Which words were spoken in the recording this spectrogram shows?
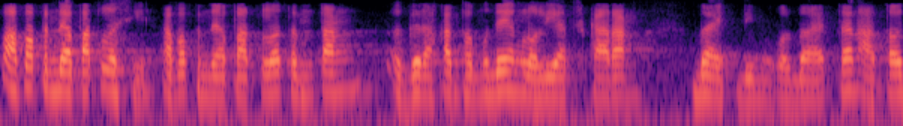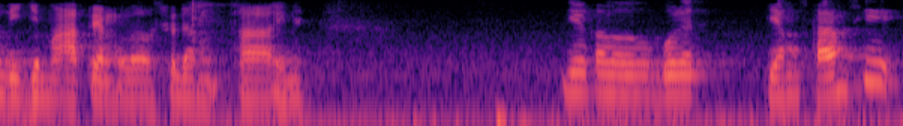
apa pendapat lo sih? Apa pendapat lo tentang gerakan pemuda yang lo lihat sekarang baik di Mukul Batan atau di jemaat yang lo sedang uh, ini? Ya kalau gue yang sekarang sih,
